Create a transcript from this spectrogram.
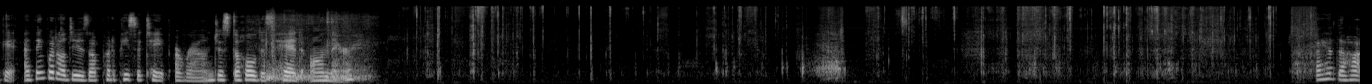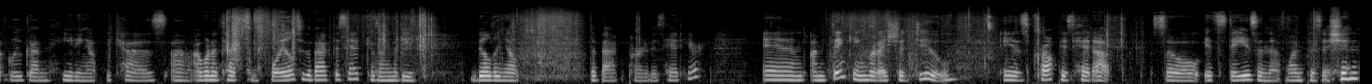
Okay, I think what I'll do is I'll put a piece of tape around just to hold his head on there. I have the hot glue gun heating up because um, I want to attach some foil to the back of his head because I'm going to be building out the back part of his head here. And I'm thinking what I should do is prop his head up so it stays in that one position.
